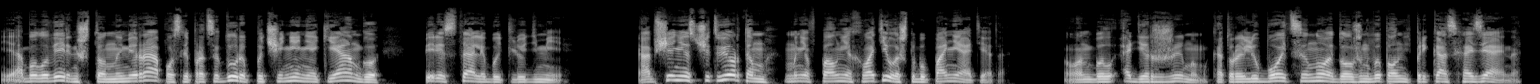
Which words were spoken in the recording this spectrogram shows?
Я был уверен, что номера после процедуры подчинения Киангу перестали быть людьми. Общение с четвертым мне вполне хватило, чтобы понять это. Он был одержимым, который любой ценой должен выполнить приказ хозяина.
